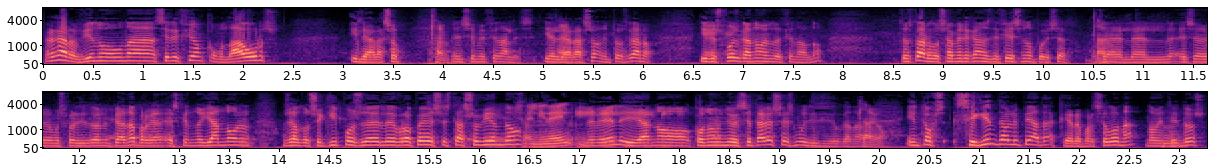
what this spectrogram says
Pero claro, vino una selección como la URSS y le arrasó Claro. en semifinales. Y él le Claro. arrasó, entonces ganó. Y después ganó en la final, ¿no? Entonces, claro, los americanos eso no puede ser. O sea, Claro. el- el- hemos perdido la Olimpiada porque es que no, ya no, o sea, los equipos del europeo se está subiendo el nivel y- nivel y ya no, con los universitarios es muy difícil ganar. Claro. Entonces, siguiente Olimpiada, que era Barcelona, 92,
